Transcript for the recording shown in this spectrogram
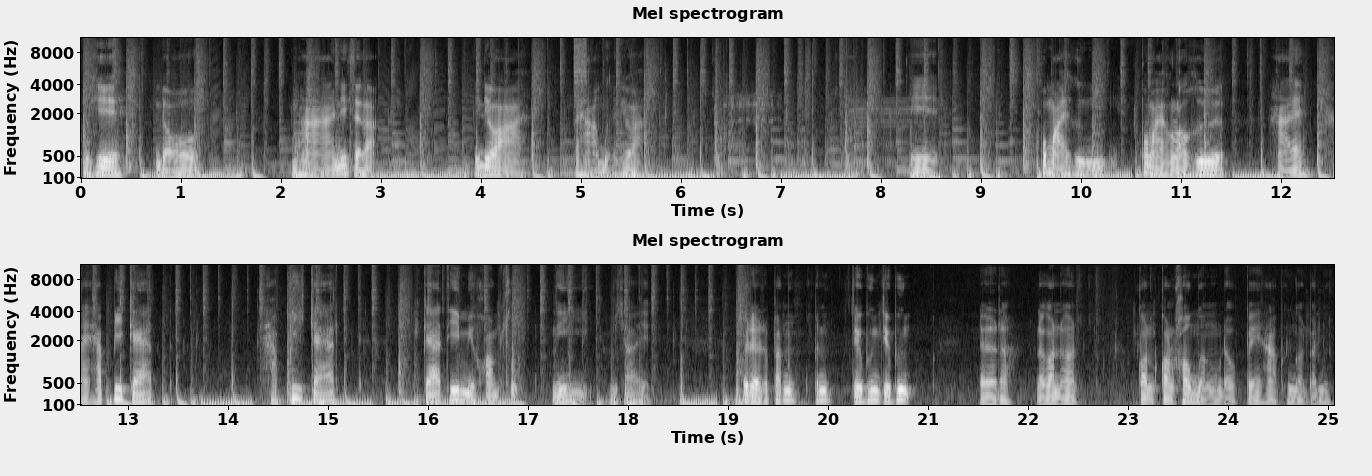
โอเค เดี๋ยวผมหานี่เสร็จละนี่ดีกว่าไปหาเหมืองดีกว่านี่เป้าหมายคือเป้าหมายของเราคือ หาอะไรหาแฮปปี้แก๊ส ฮปปี้แก๊สแก๊สที่มีความสุขนี่ไม่ใช่เดี๋ยวเดี๋ยวแป๊บนึงแป๊บนึงเจอพึ่งเจอพึ่งเดี๋ยวเดี๋ยวเดี๋ยวแล้วก่อนเดี๋ยวก่อนก่อนก่อนเข้าเมืองเดี๋ยวไปหาพึ่งก่อนแป๊บนึง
